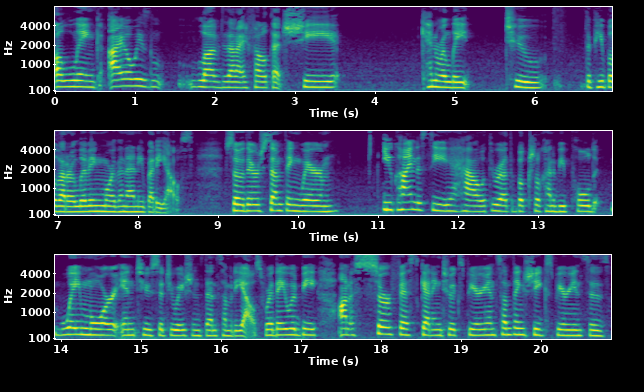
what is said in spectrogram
a link. I always loved that I felt that she can relate to the people that are living more than anybody else. So there's something where you kind of see how throughout the book she'll kind of be pulled way more into situations than somebody else, where they would be on a surface getting to experience something. She experiences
